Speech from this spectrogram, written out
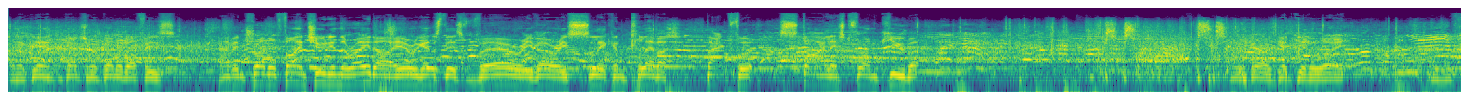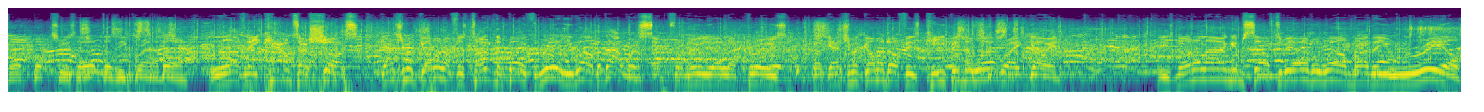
And again, Gadzhimagomedov is having trouble fine-tuning the radar here against this very, very slick and clever back foot stylist from Cuba. There we go, good giveaway. If a boxer is hurt, does he grab on? Lovely counter shots. Gadzhimagomedov has taken them both really well, but that was up from Julio La Cruz. But Gadzhimagomedov is keeping the work rate going. He's not allowing himself to be overwhelmed by the real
